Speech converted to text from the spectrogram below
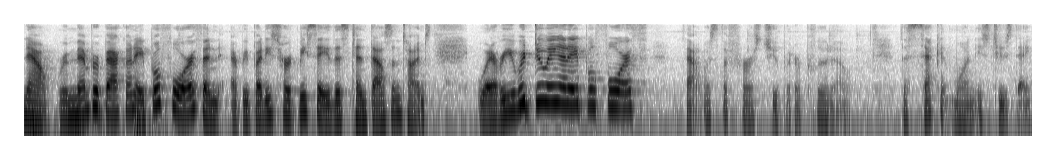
Now, remember back on April 4th, and everybody's heard me say this 10,000 times whatever you were doing on April 4th, that was the first Jupiter Pluto. The second one is Tuesday,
